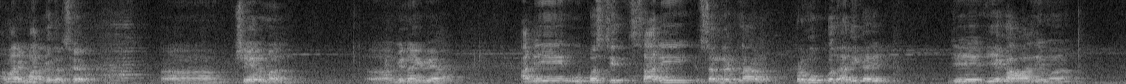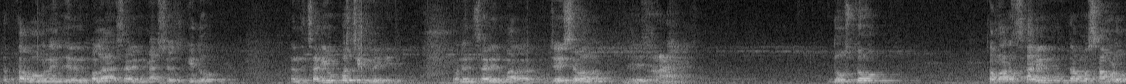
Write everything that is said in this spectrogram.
हमारे मार्गदर्शक चेअरमन अ, विनायक व्या आणि उपस्थित सारी संघटना प्रमुख पदाधिकारी जे एक आवाजे मग दत्ता भवन जरीन भला सारे मैसेज कीधो. आणि सारी उपस्थित गेली म्हणून सारी मला जय सेवानो दोस्तो तमार सारी मुद्दा मग सांभाळो.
